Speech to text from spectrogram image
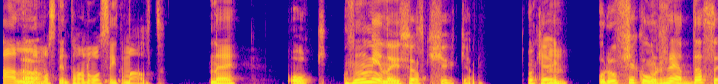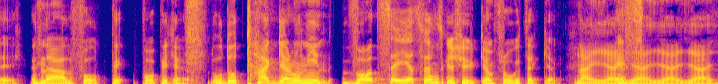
Alla Ja. måste inte ha en åsikt om allt. Nej. Och hon menar ju Svenska kyrkan. Okej? Mm. Och då försöker hon rädda sig när all folk pe- påpekar det. Och då taggar hon in. Vad säger Svenska kyrkan? Frågetecken. Aj, aj, aj, aj, aj.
